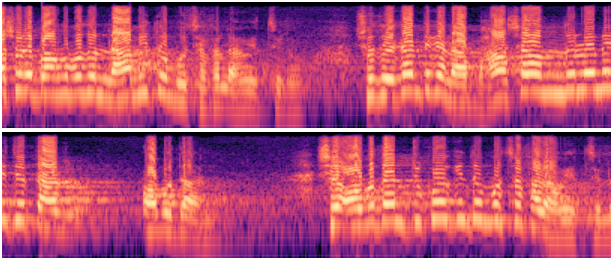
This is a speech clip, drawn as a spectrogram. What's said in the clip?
আসলে বঙ্গবন্ধুর নামই তো মুছে ফেলা হয়েছিল। শুধু এখান থেকে না, ভাষা আন্দোলনে যে তার অবদান, সে অবদানটুকুও কিন্তু মুছে ফেলা হয়েছিল।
